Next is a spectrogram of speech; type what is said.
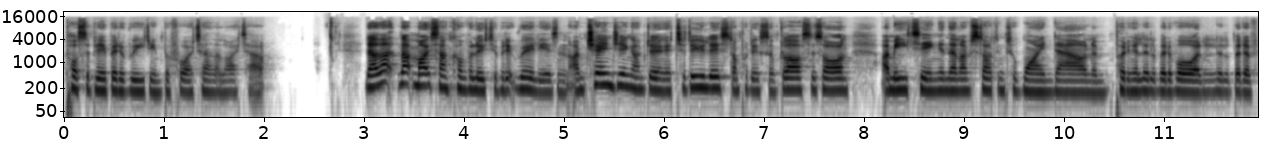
Possibly a bit of reading before I turn the light out. Now that, that might sound convoluted, but it really isn't. I'm changing, I'm doing a to-do list, I'm putting some glasses on, I'm eating, and then I'm starting to wind down and putting a little bit of oil and a little bit of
